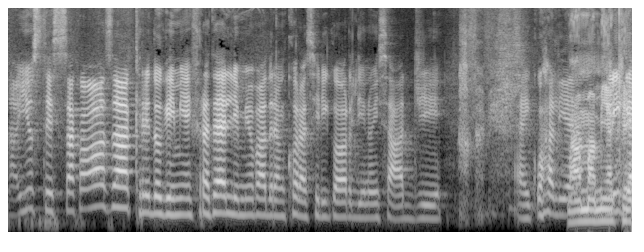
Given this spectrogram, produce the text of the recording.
No, io stessa cosa, credo che i miei fratelli e mio padre ancora si ricordino i saggi ai quali mamma mia, che,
